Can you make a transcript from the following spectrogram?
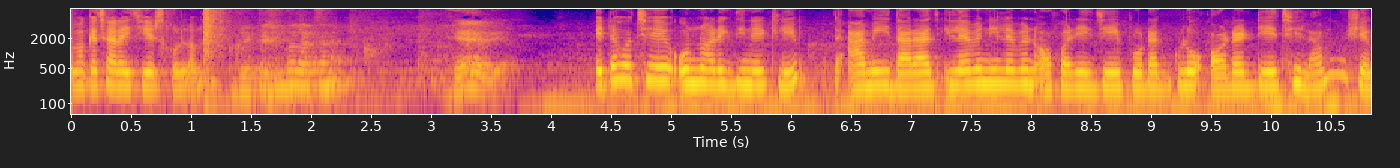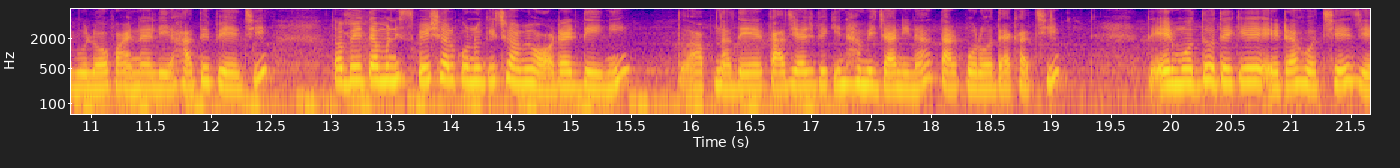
তোমাকে ছাড়াই চিয়ার্স করলাম। দেখতে সুন্দর লাগছে না? হ্যাঁ এটা হচ্ছে অন্য আরেক দিনের ক্লিপ আমি দারাজ ইলেভেন ইলেভেন অফারে যে প্রোডাক্টগুলো অর্ডার দিয়েছিলাম সেগুলো ফাইনালি হাতে পেয়েছি। তবে তেমন স্পেশাল কোনো কিছু আমি অর্ডার দিইনি। তো আপনাদের কাজে আসবে কিনা আমি জানি না তারপরও দেখাচ্ছি। তো এর মধ্য থেকে এটা হচ্ছে যে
